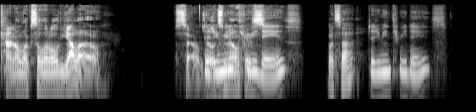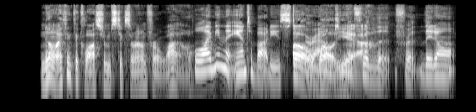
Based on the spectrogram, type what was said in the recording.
kind of looks a little yellow. So Did goat's you mean milk three is days? what's that? Did you mean three days? No, I think the colostrum sticks around for a while. Well, I mean the antibodies stick Oh, around. well, yeah. For the for they don't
